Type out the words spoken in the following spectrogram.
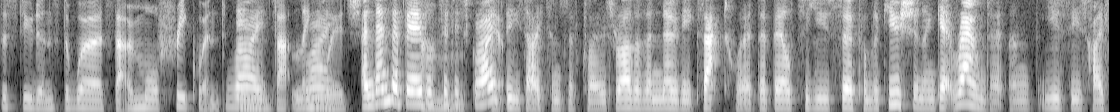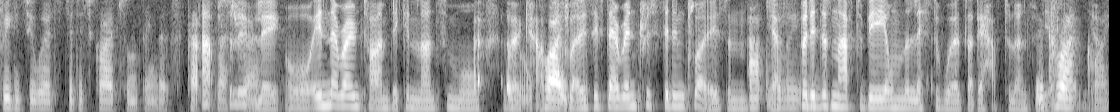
the students the words that are more frequent in that language. And then they'll be able to Um, describe yeah. these items of clothes rather than know the exact word. They'll be able to use circumlocution and get round it and use these high frequency words to describe something that's perhaps. Absolutely. Or in their own time, they can learn some more vocab for Uh, clothes if they're interested in clothes. And yeah. Absolutely. But it doesn't have to be on the list of words that they have to learn for the Quite, exam. Yeah.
